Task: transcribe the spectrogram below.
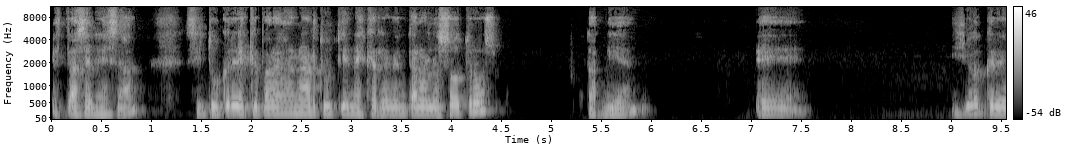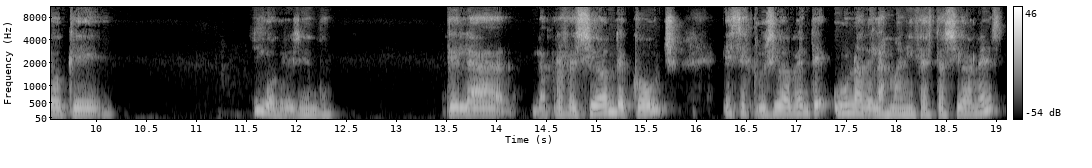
estás en esa. Si tú crees que para ganar tú tienes que reventar a los otros, también. Eh, yo creo que, sigo creyendo, que la, la profesión de coach es exclusivamente una de las manifestaciones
